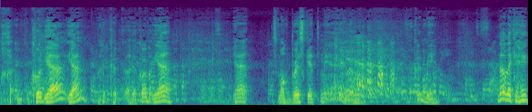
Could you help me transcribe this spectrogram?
right? Could yeah yeah. Could, uh, korban yeah yeah. Smoked brisket. Man, you know. could be. No, like hey,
